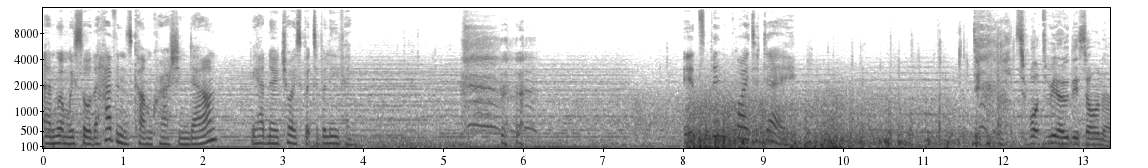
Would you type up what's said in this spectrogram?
And when we saw the heavens come crashing down, we had no choice but to believe him. it's been quite a day. to what do we owe this honor?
